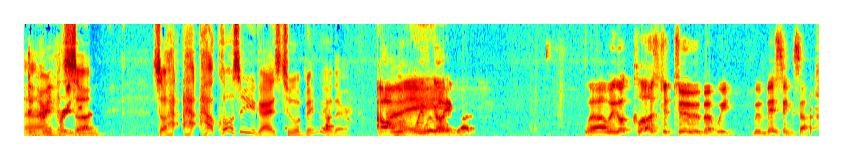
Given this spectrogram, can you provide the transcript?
All Decree right, free so, zone. so h- h- how close are you guys to a bingo there? Oh, look, we I- got, well, we got close to two, but we we're missing some.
